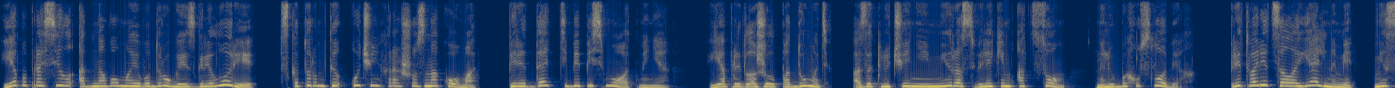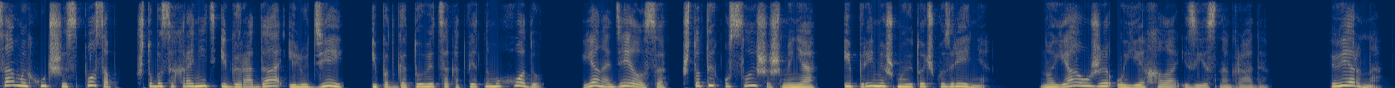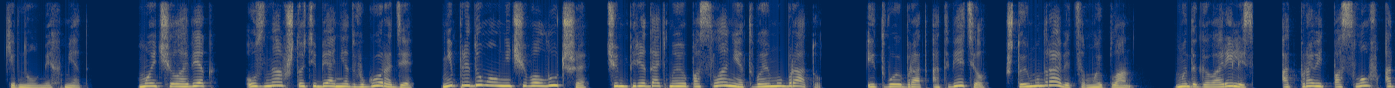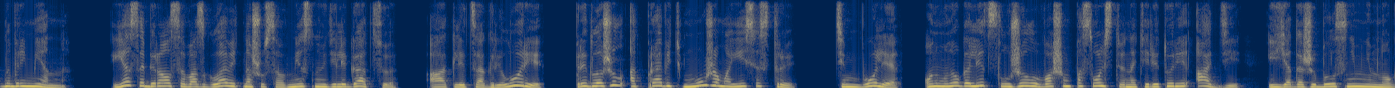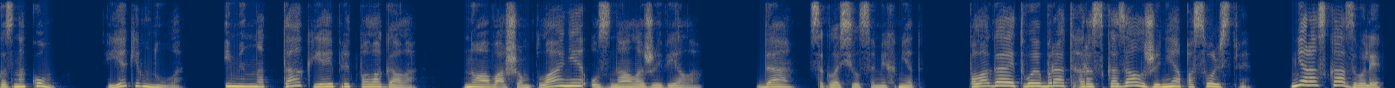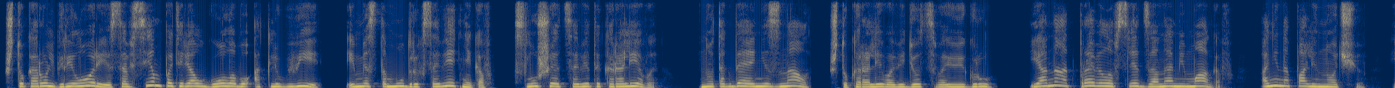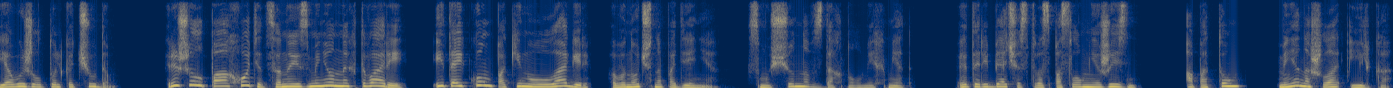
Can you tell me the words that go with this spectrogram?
Я попросил одного моего друга из Грилории, с которым ты очень хорошо знакома, передать тебе письмо от меня. Я предложил подумать о заключении мира с Великим Отцом на любых условиях. Притвориться лояльными – не самый худший способ, чтобы сохранить и города, и людей, и подготовиться к ответному ходу. Я надеялся, что ты услышишь меня и примешь мою точку зрения. Но я уже уехала из Яснограда. «Верно», — кивнул Мехмед. «Мой человек, узнав, что тебя нет в городе, не придумал ничего лучше, чем передать мое послание твоему брату. И твой брат ответил, что ему нравится мой план. Мы договорились отправить послов одновременно. Я собирался возглавить нашу совместную делегацию, а от лица Грилории предложил отправить мужа моей сестры. Тем более, он много лет служил в вашем посольстве на территории Адди, и я даже был с ним немного знаком». Я кивнула. Именно так я и предполагала. Но о вашем плане узнала Живела. «Да», — согласился Мехмед. «Полагаю, твой брат рассказал жене о посольстве. Мне рассказывали, что король Грилории совсем потерял голову от любви и вместо мудрых советников слушает советы королевы. Но тогда я не знал, что королева ведет свою игру и она отправила вслед за нами магов. Они напали ночью. Я выжил только чудом. Решил поохотиться на измененных тварей и тайком покинул лагерь в ночь нападения. Смущенно вздохнул Мехмед. Это ребячество спасло мне жизнь. А потом меня нашла Илька.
